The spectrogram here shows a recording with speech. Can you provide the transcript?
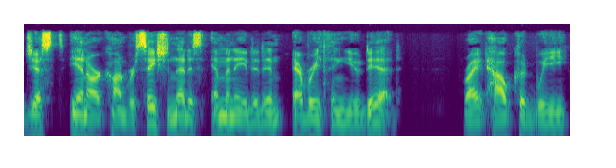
just in our conversation, that is emanated in everything you did right? How could we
